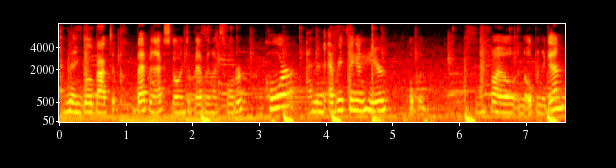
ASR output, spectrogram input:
and then go back to BepInEx, go into BepInEx folder, core, and then everything in here, open file and open again.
